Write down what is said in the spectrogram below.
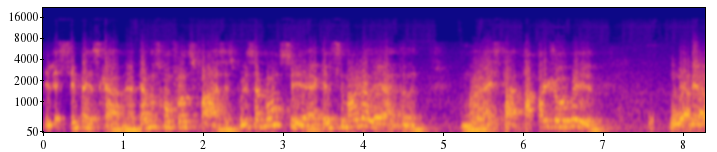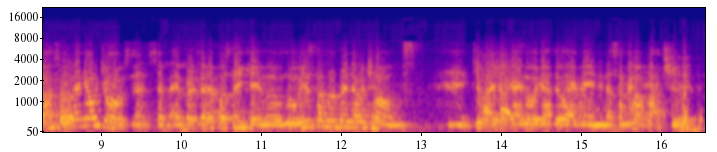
Ele é sempre arriscado, né? Até nos confrontos fáceis. Por isso é bom sim, é aquele sinal de alerta, né? Mas tá, tá pra jogo aí. Engraçado é melhor que o Daniel Jones, né? Você é, prefere apostar em quem? No, no Winston ou no Daniel Jones? Que vai Rapaz, jogar aí no lugar do Lyman nessa mesma partida.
